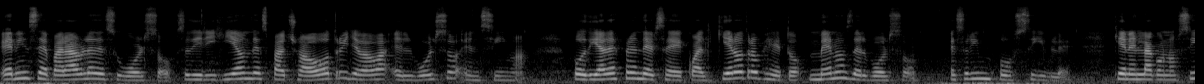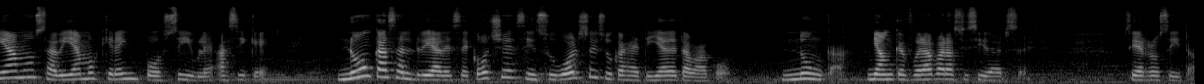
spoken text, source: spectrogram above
Era inseparable de su bolso. Se dirigía un despacho a otro y llevaba el bolso encima. Podía desprenderse de cualquier otro objeto menos del bolso. Eso era imposible. Quienes la conocíamos sabíamos que era imposible, así que nunca saldría de ese coche sin su bolso y su cajetilla de tabaco. Nunca, ni aunque fuera para suicidarse. Si es Rosita.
